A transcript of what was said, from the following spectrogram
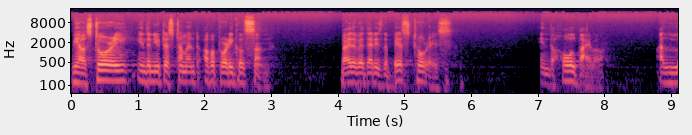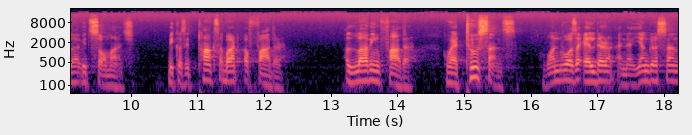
We have a story in the New Testament of a prodigal son. By the way, that is the best stories in the whole Bible. I love it so much because it talks about a father, a loving father, who had two sons. One was an elder and a younger son.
